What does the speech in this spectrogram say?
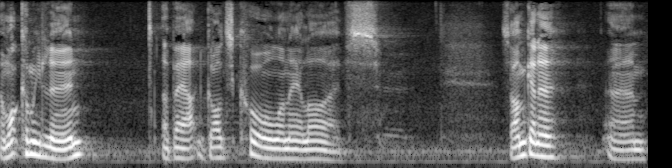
And what can we learn about God's call on our lives? So I'm going to um,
